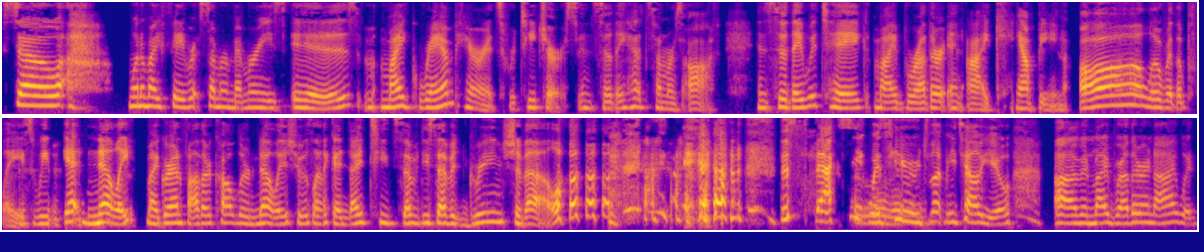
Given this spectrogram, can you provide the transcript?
So one of my favorite summer memories is my grandparents were teachers. And so they had summers off. And so they would take my brother and I camping all over the place. We'd get Nellie. My grandfather called her Nellie. She was like a 1977 green Chevelle. and this back seat was huge, let me tell you. Um, and my brother and I would,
